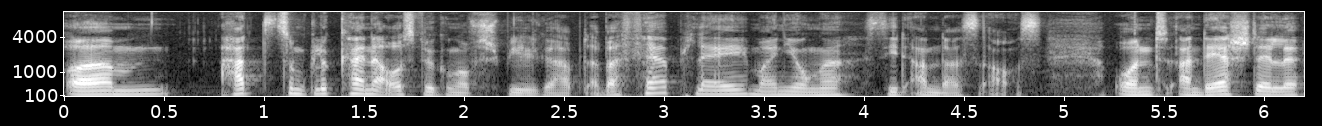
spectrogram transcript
Ähm, hat zum Glück keine Auswirkung aufs Spiel gehabt. Aber Fairplay, mein Junge, sieht anders aus. Und an der Stelle,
